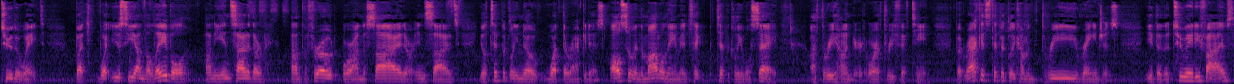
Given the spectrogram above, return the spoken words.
to the weight. But what you see on the label on the inside of the on the throat or on the side or insides, you'll typically know what the racket is. Also in the model name, it t- typically will say a 300 or a 315. But rackets typically come in three ranges. Either the 285s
